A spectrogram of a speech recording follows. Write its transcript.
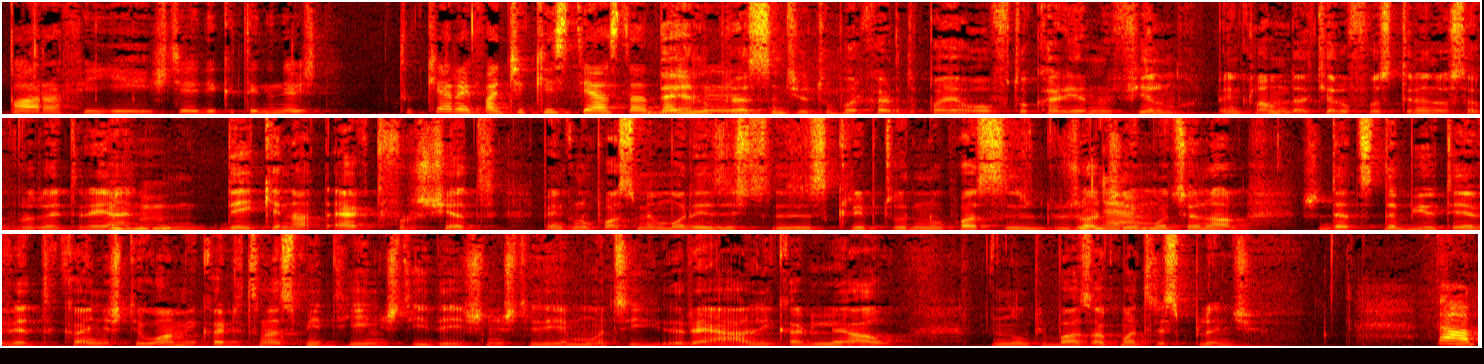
par a fi ei, știi? Adică te gândești, tu chiar ai face chestia asta de dacă... nu prea sunt youtuber care după aia au avut o carieră în film. Pentru că la un moment dat chiar a fost trendul ăsta cu vreo 2-3 uh-huh. ani. Mhm. They cannot act for shit. Pentru că nu poți să memoreze scripturi, nu poți să joace yeah. emoțional. Și that's the beauty of it. Că ai niște oameni care transmit ei niște idei și niște emoții reale care le au. Nu pe baza acum trebuie să plângi. Da,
